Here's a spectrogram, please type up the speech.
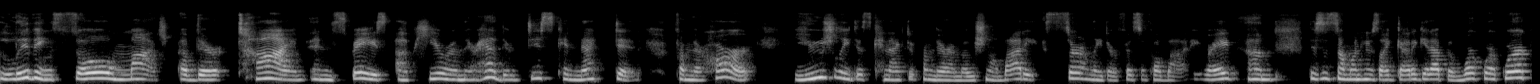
living so much of their time and space up here in their head. They're disconnected from their heart, usually disconnected from their emotional body, certainly their physical body, right? Um, this is someone who's like, got to get up and work, work, work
